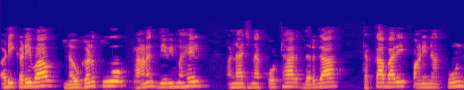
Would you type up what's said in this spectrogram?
અડીકડી વાવ, નવઘણ કૂવો, રાણક દેવી મહેલ, અનાજના કોઠાર, દરગાહ, ધક્કાબારી, પાણીના કુંડ,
